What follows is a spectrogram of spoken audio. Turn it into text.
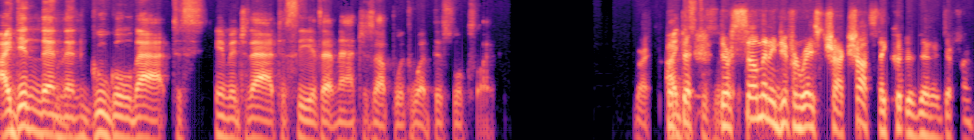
I didn't then Right. then Google that to image that to see if that matches up with what this looks like. Right. I But there, just there's so many different racetrack shots. They could have been a different.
